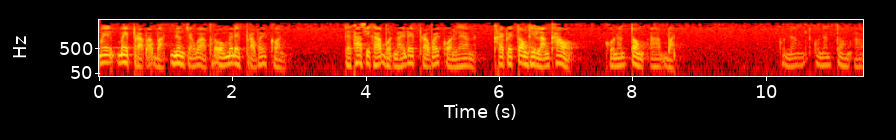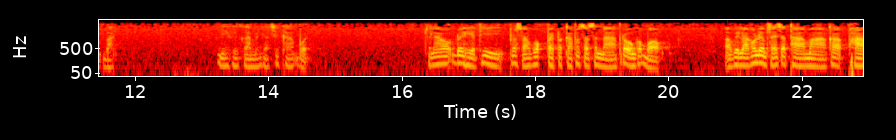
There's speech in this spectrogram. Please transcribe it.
ไม่ไม่ปรับอาบัตเนื่องจากว่า พระองค์ไม่ได้ปรับไว้ก่อน แต่ถ้าสิขาบทไหนได้ปรับไว้ก่อนแล้วนะใครไปต้องที่หลังเข้า คนนั้นต้องอาบัต คนนั้นคนนั้นต้องอาบัตนี่คือการบัญญัติสิขาบทเสร็จแล้วด้วยเหตุที่พระสาวกไปประกาศพระศาสนา พระองค์ก็บอกเวลาเขาเริ่มใส่ศรัทธามาก็พา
